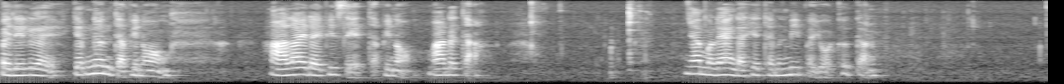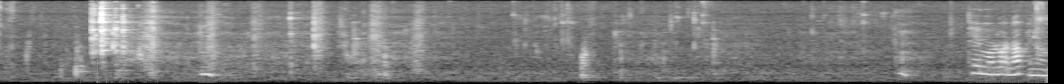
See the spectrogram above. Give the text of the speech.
ไปเรื่อยๆ เก็บเงินจ้ะพี่น้อง หารายได้พิเศษจ้ะพี่น้องมาเด้จ้ะ ย่ามมาแรงกับเฮ็ดให้มันมีประโยชน์คือกัน เทมรวดเนาะพี่น้อง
